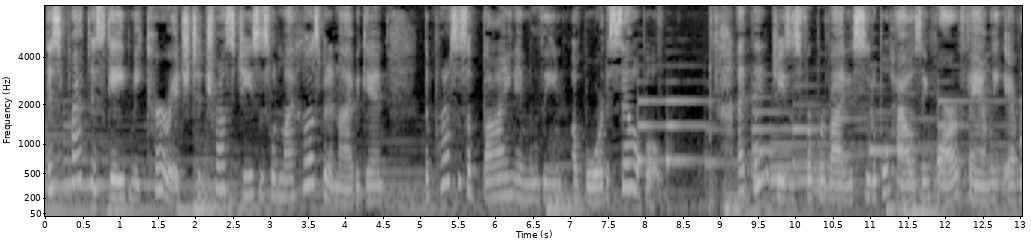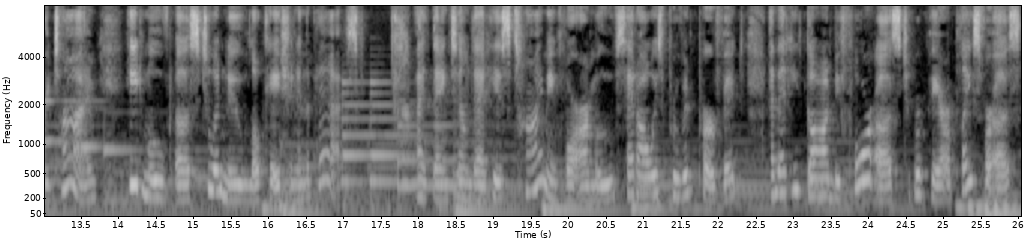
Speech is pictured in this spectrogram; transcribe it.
This practice gave me courage to trust Jesus when my husband and I began the process of buying and moving aboard a sailboat. I thank Jesus for providing suitable housing for our family every time He'd moved us to a new location in the past. I thanked Him that His timing for our moves had always proven perfect and that He'd gone before us to prepare a place for us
